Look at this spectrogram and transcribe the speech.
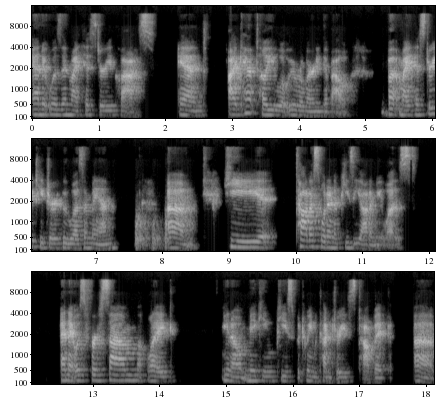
and it was in my history class. And I can't tell you what we were learning about, but my history teacher, who was a man, um, he taught us what an episiotomy was. And it was for some like you know, making peace between countries topic. Uh,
